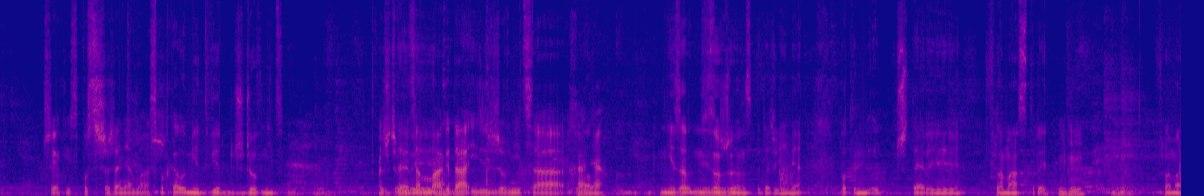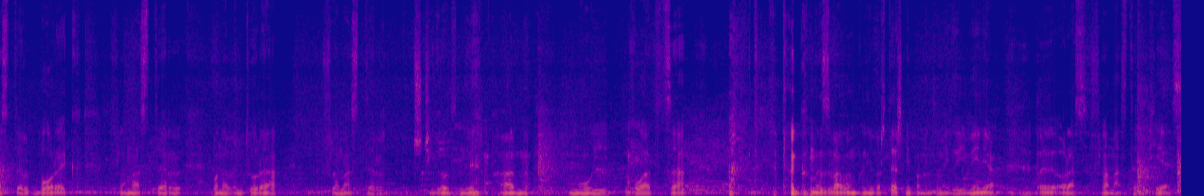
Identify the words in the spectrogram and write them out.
Czy jakieś spostrzeżenia masz? Spotkały mnie dwie dżdżownice. Żdżownica Magda i żdżownica Hania. Nie, za, nie zdążyłem spytać o imię. Potem y, cztery flamastry. Mhm. Flamaster Borek, flamaster Bonaventura, flamaster czcigodny pan mój władca. tak go nazwałem, ponieważ też nie pamiętam jego imienia. y, Oraz flamaster pies.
